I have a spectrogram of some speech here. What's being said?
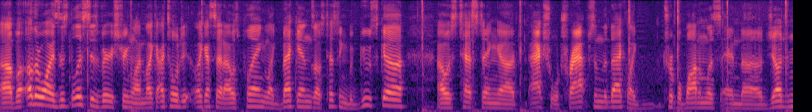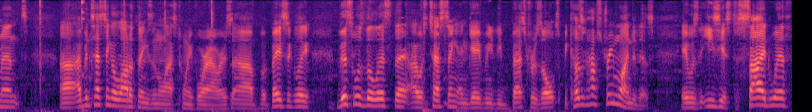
Uh, but otherwise, this list is very streamlined. Like I told you, like I said, I was playing like Beckons, I was testing Bagooska, I was testing uh, actual traps in the deck, like Triple Bottomless and uh, Judgment. Uh, I've been testing a lot of things in the last 24 hours, uh, but basically, this was the list that I was testing and gave me the best results because of how streamlined it is. It was the easiest to side with,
